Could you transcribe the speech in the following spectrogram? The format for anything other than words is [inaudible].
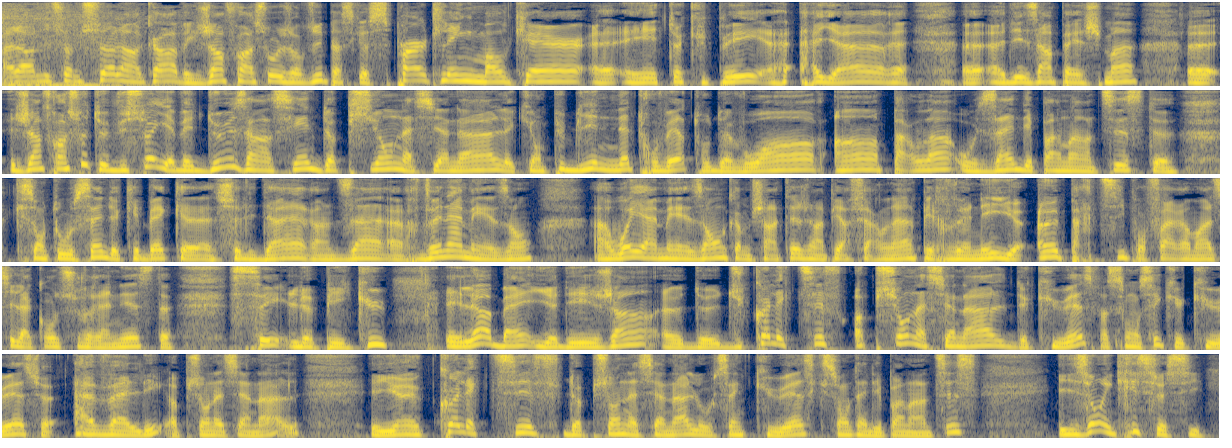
Alors, nous sommes seuls encore avec Jean-François aujourd'hui parce que Sparkling Mulcair euh, est occupé euh, [laughs] ailleurs, euh, a des empêchements. Jean-François, tu as vu ça? Il y avait deux anciens d'Option nationale qui ont publié une lettre ouverte au devoir en parlant aux indépendantistes qui sont au sein de Québec solidaire en disant revenez à maison, envoyez à la maison, comme chantait Jean-Pierre Ferland, puis revenez. Il y a un parti pour faire avancer la cause souverainiste, c'est le PQ. Et là, ben, il y a des gens du collectif Option nationale de QS, parce qu'on sait que QS a avalé Option nationale, et il y a un collectif d'Option nationale au sein de QS qui sont indépendantistes. Ils ont écrit ceci.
